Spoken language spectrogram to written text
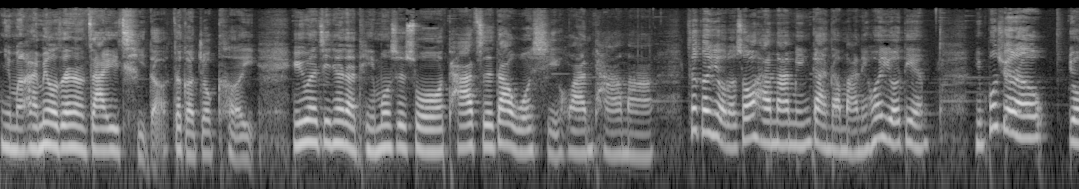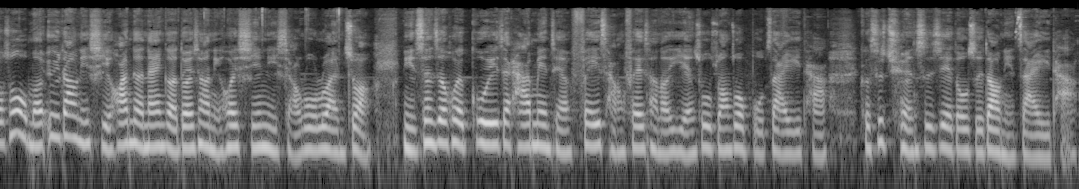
你们还没有真的在一起的，这个就可以，因为今天的题目是说，他知道我喜欢他吗？这个有的时候还蛮敏感的嘛，你会有点，你不觉得？有时候我们遇到你喜欢的那个对象，你会心里小鹿乱撞，你甚至会故意在他面前非常非常的严肃，装作不在意他。可是全世界都知道你在意他，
